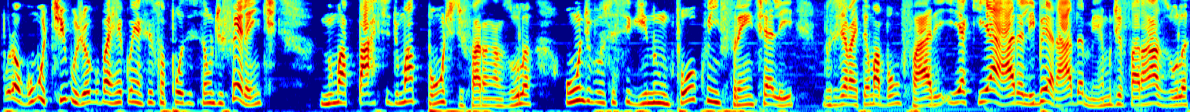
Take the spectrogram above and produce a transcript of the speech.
por algum motivo o jogo vai reconhecer sua posição diferente numa parte de uma ponte de Faran Azula, onde você seguindo um pouco em frente ali, você já vai ter uma bonfire e aqui é a área liberada mesmo de Faran Azula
